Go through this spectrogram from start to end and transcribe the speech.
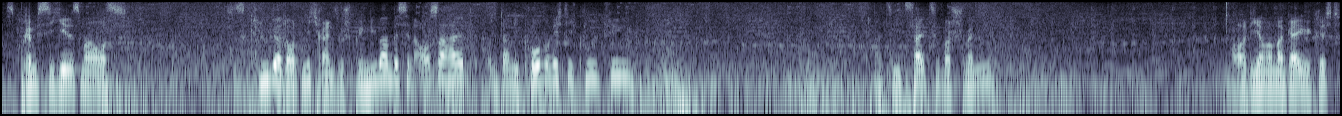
Das bremst sich jedes Mal aus. Es ist klüger, dort nicht reinzuspringen. Lieber ein bisschen außerhalb und dann die Kurve richtig cool kriegen. Als die Zeit zu verschwenden. Oh, die haben wir mal geil gekriegt.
